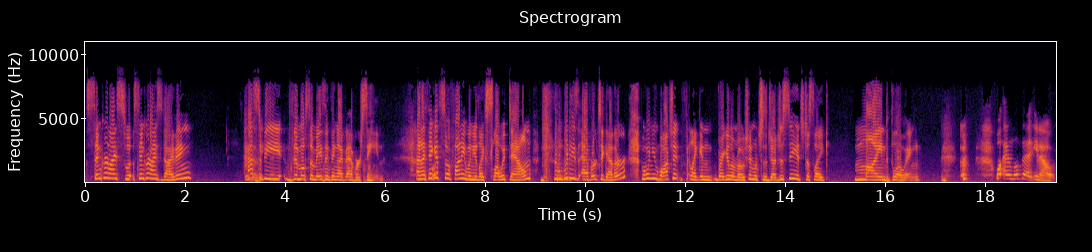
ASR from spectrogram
synchronized sw- synchronized diving Is has to be the most amazing thing I've ever seen. And I think it's so funny when you like slow it down. Mm-hmm. Nobody's ever together, but when you mm-hmm. watch it like in regular motion, which the judges see, it's just like mind blowing. Well, I love that, you know,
